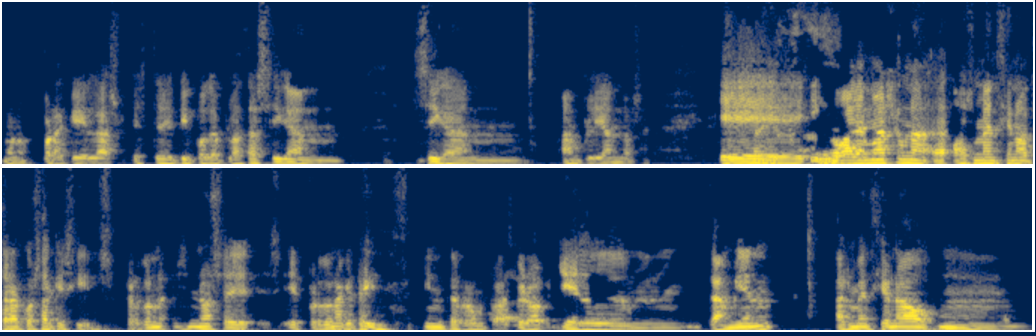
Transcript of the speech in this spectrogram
bueno, para que las, este tipo de plazas sigan sigan ampliándose. Eh, y luego además una, has mencionado otra cosa que sí, perdona, no sé, eh, perdona que te interrumpa, pero el, también has mencionado mm,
